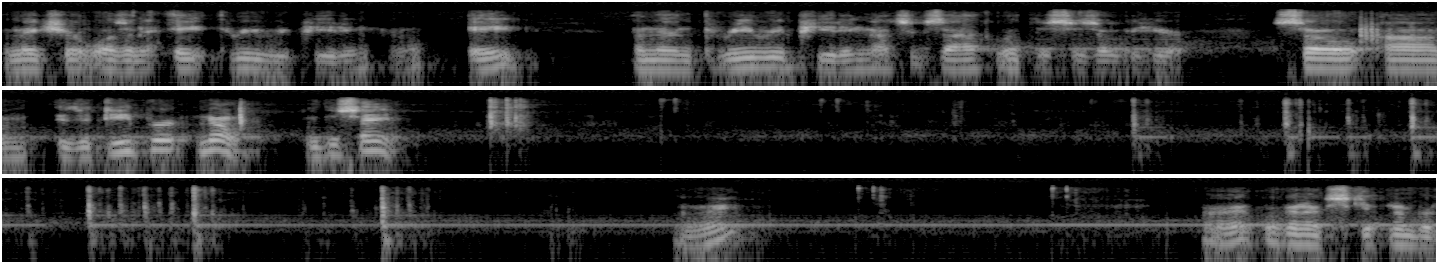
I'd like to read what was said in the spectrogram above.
and make sure it wasn't an 8, 3 repeating. No, 8 and then 3 repeating. That's exactly what this is over here. So um, is it deeper? No, they're the same. All right. All right, we're going to skip number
